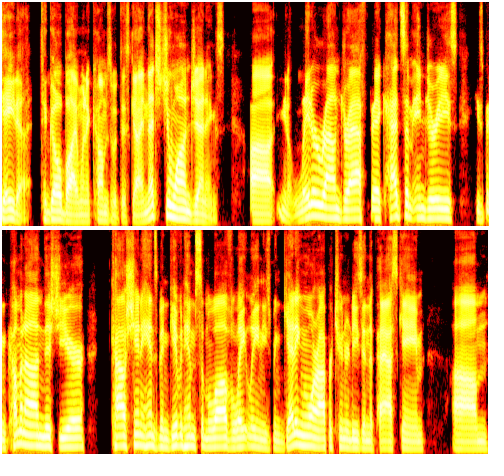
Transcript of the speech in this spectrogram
data to go by when it comes with this guy, and that's Jauan Jennings. Uh, you know, later round draft pick, had some injuries. He's been coming on this year. Kyle Shanahan's been giving him some love lately, and he's been getting more opportunities in the pass game. Um,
